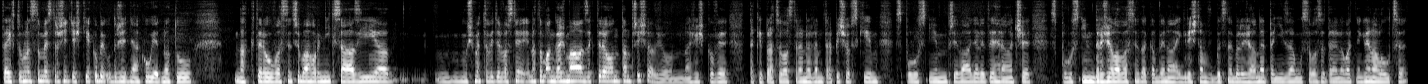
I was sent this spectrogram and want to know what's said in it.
tady v tomhle tom je strašně těžké udržet nějakou jednotu, na kterou vlastně třeba horník sází a můžeme to vidět vlastně i na tom angažmá, ze kterého on tam přišel. Že? On na Žižkově taky pracoval s trenérem Trapišovským, spolu s ním přiváděli ty hráče, spolu s ním držela vlastně ta kabina, i když tam vůbec nebyly žádné peníze a muselo se trénovat někde na louce.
